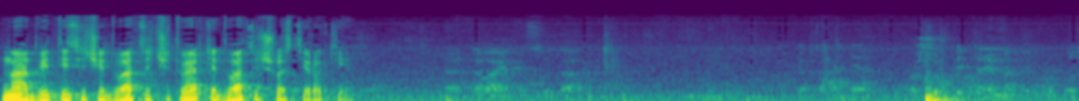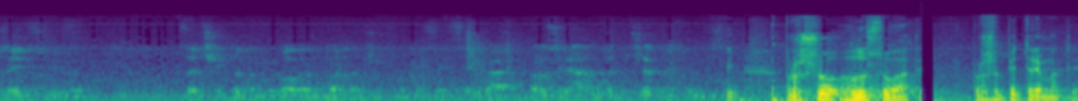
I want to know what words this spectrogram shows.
на 2024-2026 роки. Прошу голосувати. Прошу підтримати.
